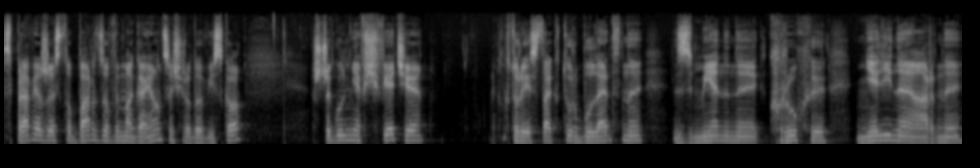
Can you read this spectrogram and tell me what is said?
sprawia, że jest to bardzo wymagające środowisko, szczególnie w świecie, który jest tak turbulentny, zmienny, kruchy, nielinearny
